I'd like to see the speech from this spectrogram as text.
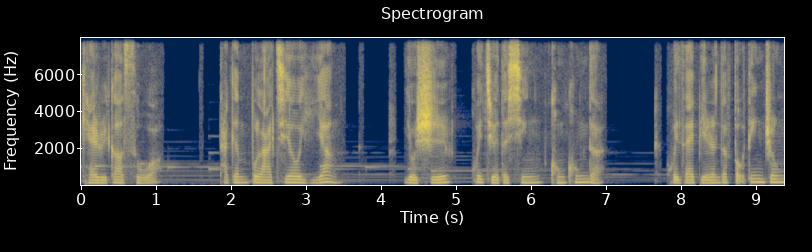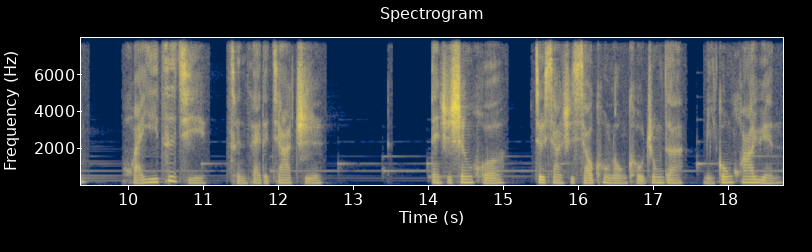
Carrie 告诉我，他跟布拉基欧一样。有时会觉得心空空的，会在别人的否定中怀疑自己存在的价值。但是生活就像是小恐龙口中的迷宫花园，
